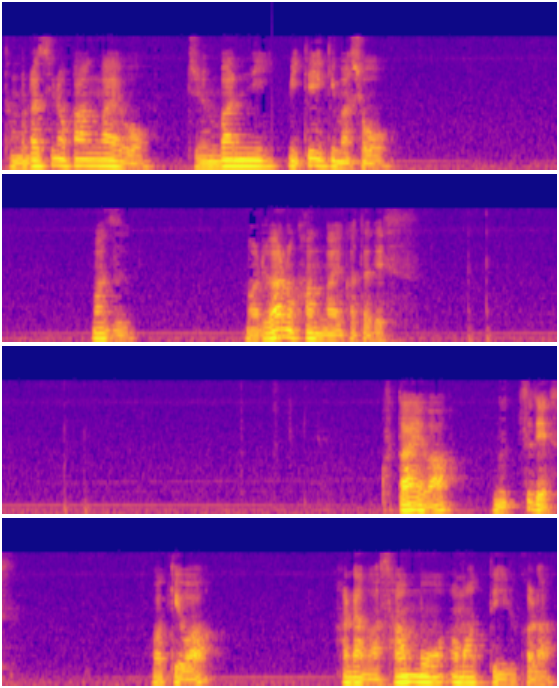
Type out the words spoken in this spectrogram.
友達の考えを順番に見ていきましょう。まず、丸あの考え方です。答えは6つです。わけは、花が3本余っているから、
